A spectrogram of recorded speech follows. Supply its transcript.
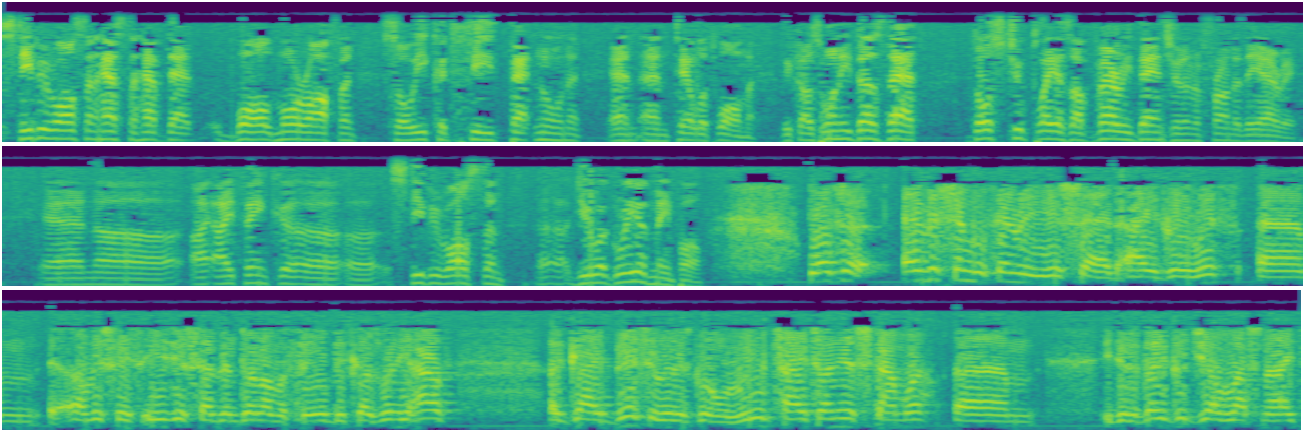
Stevie Ralston has to have that ball more often so he could feed Pat Noonan and, and Taylor Twellman. Because when he does that, those two players are very dangerous in the front of the area. And uh, I, I think uh, uh, Stevie Ralston, uh, do you agree with me, Paul? Well, sir, every single thing that you said, I agree with. Um, obviously, it's easier said than done on the field because when you have a guy basically that's going real tight on you, Stammler, um, he did a very good job last night,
